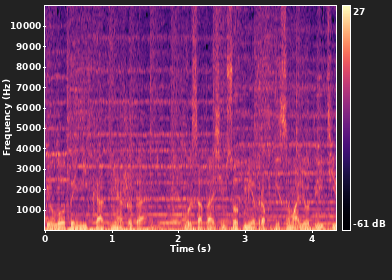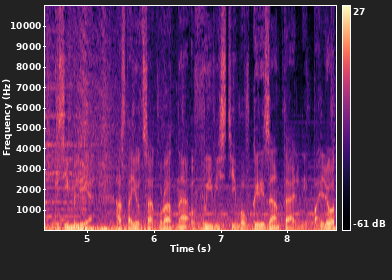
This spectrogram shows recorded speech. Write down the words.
пилоты никак не ожидают. Высота 700 метров и самолет летит к земле. Остается аккуратно вывести его в горизонтальный полет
